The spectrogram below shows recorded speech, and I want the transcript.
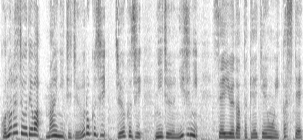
このラジオでは毎日16時、19時、22時に声優だった経験を活かして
